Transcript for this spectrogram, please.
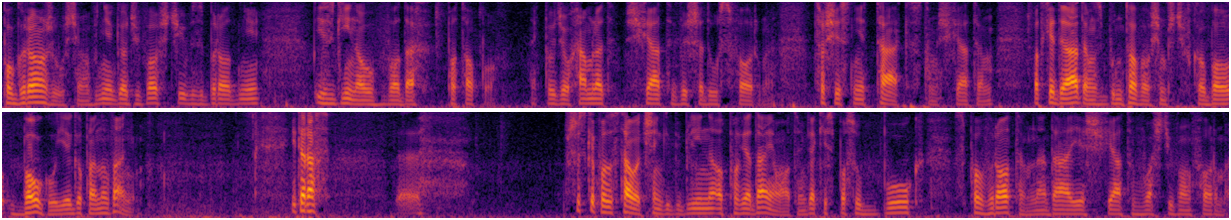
pogrążył się w niegodziwości, w zbrodni i zginął w wodach potopu. Jak powiedział Hamlet, świat wyszedł z formy. Coś jest nie tak z tym światem, od kiedy Adam zbuntował się przeciwko Bogu i jego panowaniu. I teraz e, Wszystkie pozostałe księgi biblijne opowiadają o tym, w jaki sposób Bóg z powrotem nadaje światu właściwą formę.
